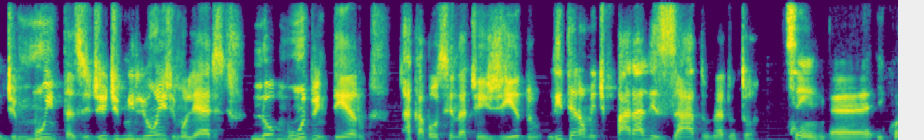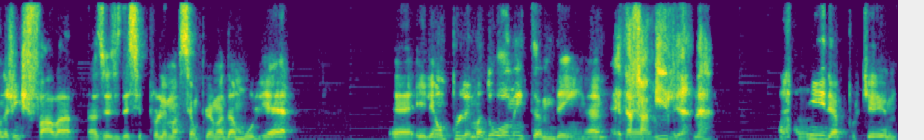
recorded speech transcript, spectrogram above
de muitas e de, de, milhões de mulheres no mundo inteiro, acabou sendo atingido, literalmente paralisado, né, doutor? Sim, é, e quando a gente fala, às vezes, desse problema ser um problema da mulher, é, ele é um problema do homem também, né? É da é, família, né? Da família, porque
